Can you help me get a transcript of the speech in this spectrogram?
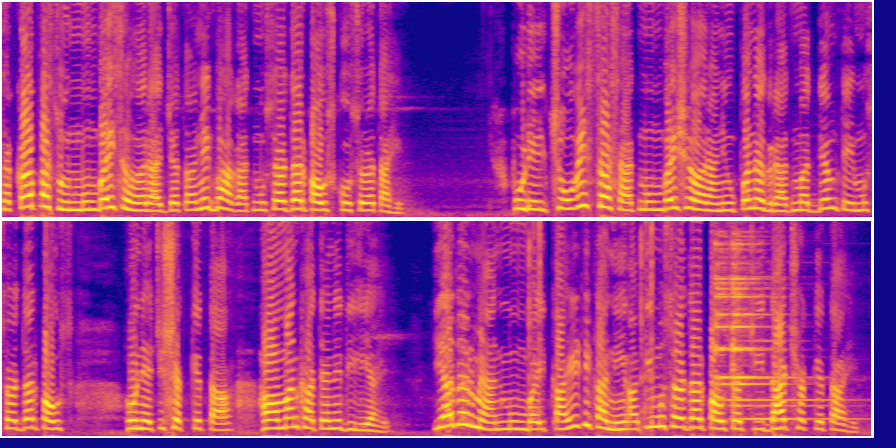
सकाळपासून मुंबईसह राज्यात अनेक भागात मुसळधार पाऊस कोसळत आहे. पुढील चोवीस तासात मुंबई शहर आणि उपनगरात मध्यम ते मुसळधार पाऊस होण्याची शक्यता हवामान खात्याने दिली आहे. या दरम्यान मुंबईत काही ठिकाणी अतिमुसळधार पावसाची दाट शक्यता आहे.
